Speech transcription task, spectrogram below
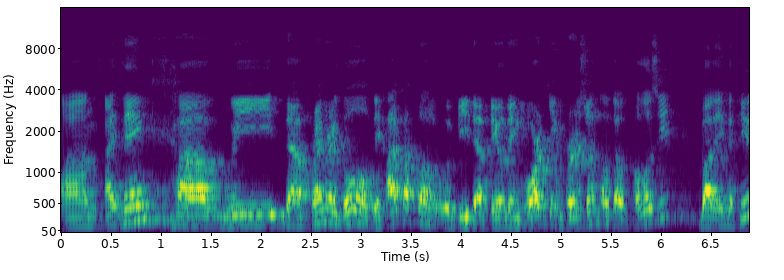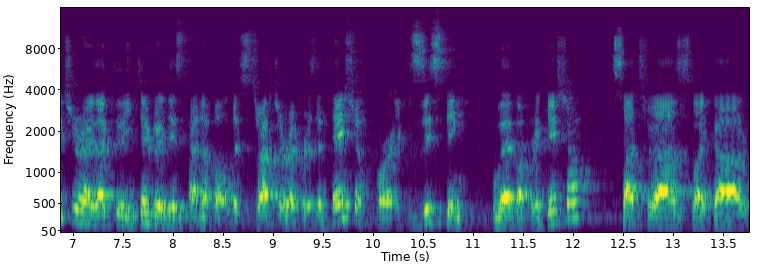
Um, I think uh, we, the primary goal of the hackathon would be the building working version of the ontology, but in the future I'd like to integrate this kind of uh, the structure representation for existing web application, such as like a uh,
